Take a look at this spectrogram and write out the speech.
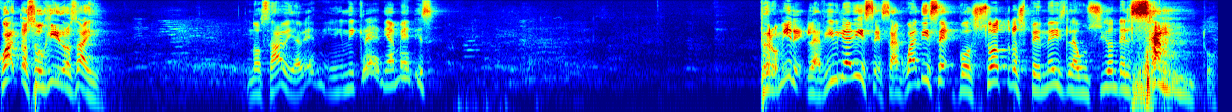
¿Cuántos ungidos hay? No sabe, a ver, ni, ni cree, ni amén, dice. Pero mire, la Biblia dice, San Juan dice, vosotros tenéis la unción del santo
